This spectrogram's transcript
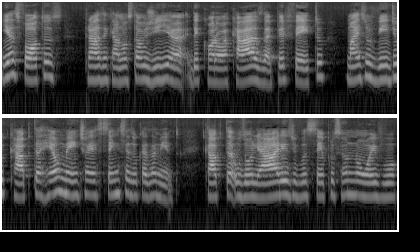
E as fotos trazem aquela nostalgia, decoram a casa, é perfeito, mas o vídeo capta realmente a essência do casamento. capta os olhares de você para o seu noivo,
